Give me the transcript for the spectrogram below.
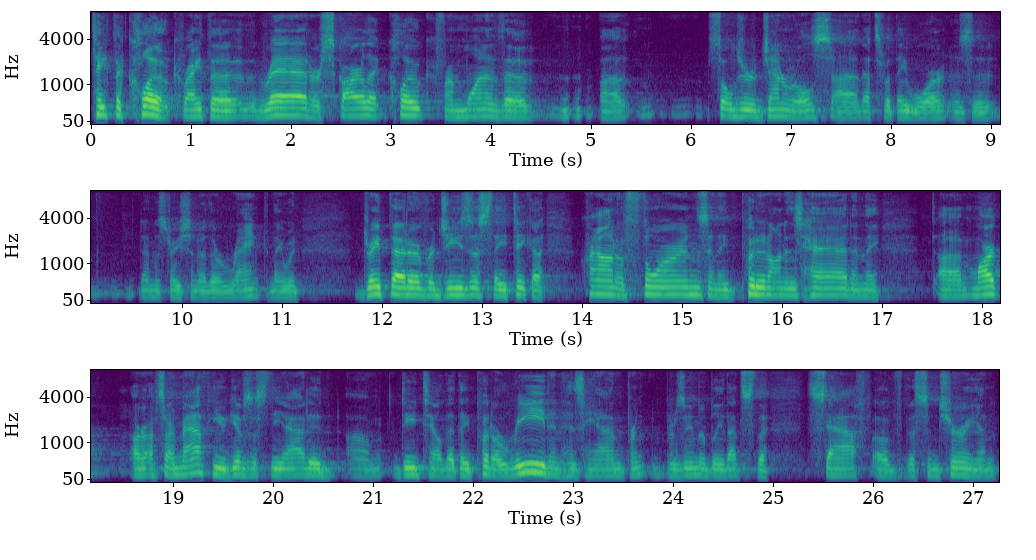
take the cloak, right, the red or scarlet cloak from one of the uh, soldier generals. Uh, that's what they wore as a demonstration of their rank, and they would drape that over Jesus. They take a crown of thorns and they put it on his head, and they uh, mark or I'm sorry, Matthew gives us the added um, detail that they put a reed in his hand, pre- presumably that's the staff of the centurion.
